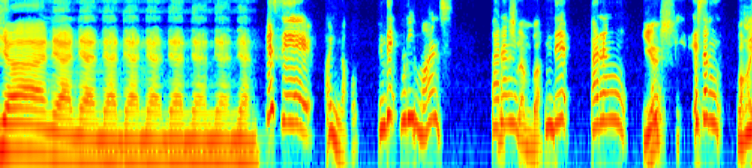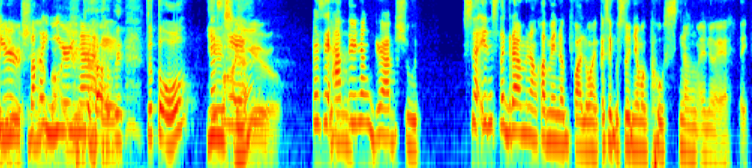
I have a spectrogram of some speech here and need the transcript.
Yan, yan, yan, yan, yan, yan, yan, yan, yan, yan. Kasi, ay nako, hindi, hindi months. Parang, Weeks lang ba? hindi, parang Years? isang Baka year, years baka nga, baka year nga eh. Totoo? Years Kasi- Baka na? year. Kasi after ng grab shoot, sa Instagram lang kami nag-followan kasi gusto niya mag-post ng ano eh, like,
